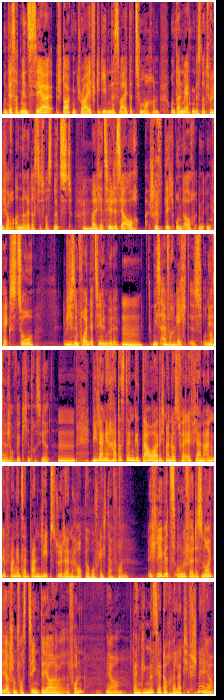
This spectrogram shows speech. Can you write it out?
Und das hat mir einen sehr starken Drive gegeben, das weiterzumachen. Und dann merken das natürlich auch andere, dass das was nützt. Mhm. Weil ich erzähle das ja auch schriftlich und auch im, im Text so, wie ich es einem Freund erzählen würde. Mhm. Wie es einfach mhm. echt ist und was mich auch wirklich interessiert. Mhm. Wie lange hat es denn gedauert? Ich meine, du hast vor elf Jahren angefangen. Seit wann lebst du denn hauptberuflich davon? Ich lebe jetzt ungefähr das neunte Jahr, schon fast zehnte Jahr davon. Ja. Dann ging das ja doch relativ schnell. Ja.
